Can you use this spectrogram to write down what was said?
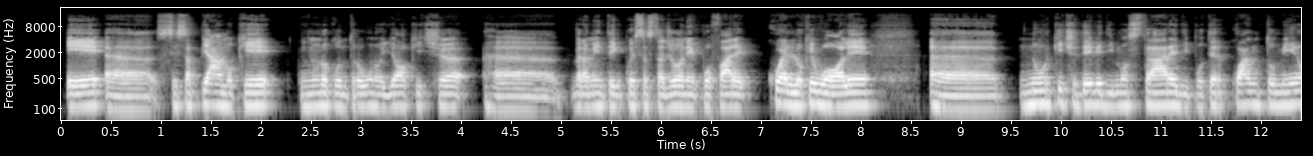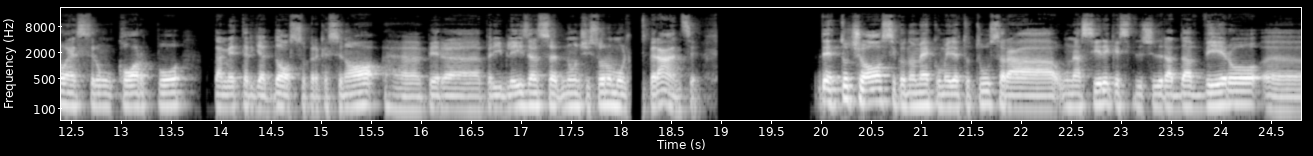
e eh, se sappiamo che in uno contro uno Jokic eh, veramente in questa stagione può fare quello che vuole, eh, Nurkic deve dimostrare di poter quantomeno essere un corpo da mettergli addosso, perché sennò eh, per, per i Blazers non ci sono molte speranze. Detto ciò, secondo me, come hai detto tu, sarà una serie che si deciderà davvero eh,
